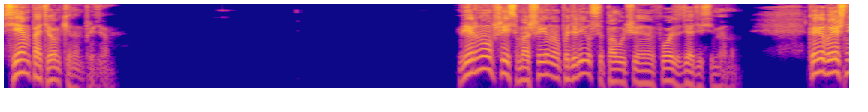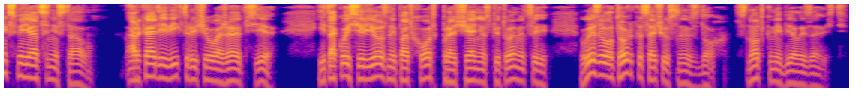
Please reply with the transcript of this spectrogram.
Всем Потемкиным придем. Вернувшись в машину, поделился полученной инфой с дядей Семеном. КГБшник смеяться не стал. Аркадия Викторовича уважают все, и такой серьезный подход к прощанию с питомицей вызвал только сочувственный вздох с нотками белой зависти.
